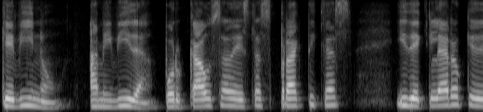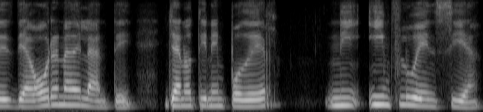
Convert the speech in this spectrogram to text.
que vino a mi vida por causa de estas prácticas y declaro que desde ahora en adelante ya no tienen poder ni influencia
